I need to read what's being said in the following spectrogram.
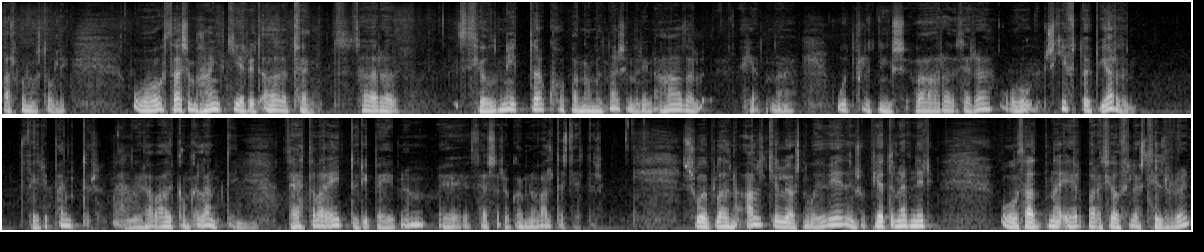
varpum á stóli. Og það sem hann gerir aðra tvent, það er að þjóðnýta kopanámurnar sem er einn aðal hérna útflutningsvarað þeirra og skipta upp jörðum fyrir bændur en þeir hafa aðganga landi. Mm. Þetta var eitur í beinum e, þessara gömlu valdastjættar. Svo er blæðinu algjörlega snúið við eins og Pétur nefnir og þarna er bara þjóðfélags tilraun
